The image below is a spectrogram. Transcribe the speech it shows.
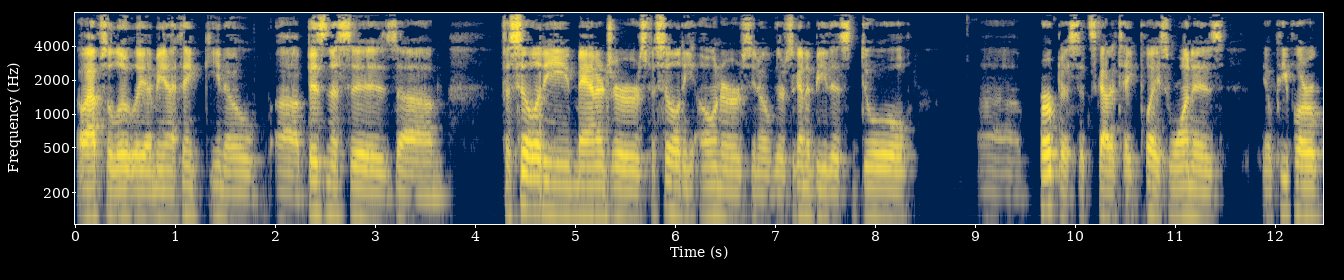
Oh, absolutely. I mean, I think, you know, uh, businesses, um, facility managers, facility owners, you know, there's going to be this dual uh, purpose that's got to take place. One is, you know, people are,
